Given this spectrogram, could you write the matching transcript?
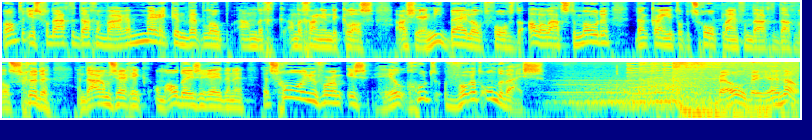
Want er is vandaag de dag een ware merkenwetloop aan de, aan de gang in de klas. Als je er niet bij loopt volgens de allerlaatste mode... dan kan je het op het schoolplein vandaag de dag wel schudden. En daarom zeg ik, om al deze redenen... het schooluniform is heel goed voor het onderwijs. Bel WNL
